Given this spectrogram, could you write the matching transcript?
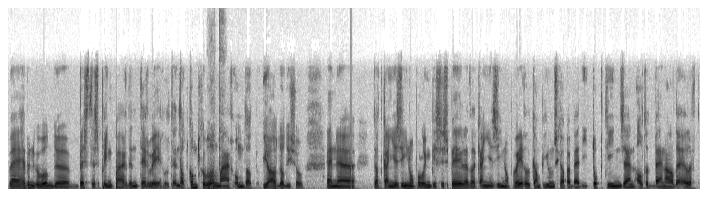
wij hebben gewoon de beste springpaarden ter wereld. En dat komt gewoon Wat? maar omdat... Ja, dat is zo. En eh, dat kan je zien op Olympische Spelen, dat kan je zien op wereldkampioenschappen. Bij die top 10 zijn altijd bijna de helft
